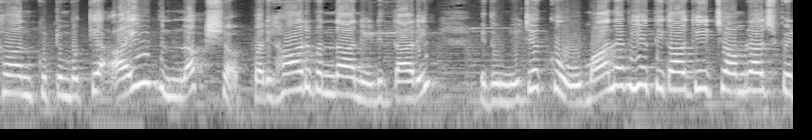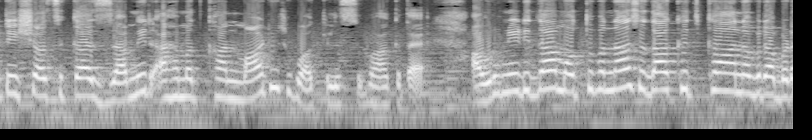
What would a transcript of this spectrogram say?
ಖಾನ್ ಕುಟುಂಬಕ್ಕೆ ಐದು ಲಕ್ಷ ಪರಿಹಾರವನ್ನ ನೀಡಿದ್ದಾರೆ. ಇದು ನಿಜಕ್ಕೂ ಮಾನವೀಯತೆಗಾಗಿ ಚಾಮರಾಜಪೇಟೆ ಶಾಸಕ ಜಮೀರ್ ಅಹಮದ್ ಖಾನ್ ಮಾಡಿರುವ ಕೆಲಸವಾಗಿದೆ. ಅವರು ನೀಡಿದ ಮೊತ್ತವನ್ನ ಸದಾಕತ್ ಖಾನ್ ಅವರ ಬಡ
